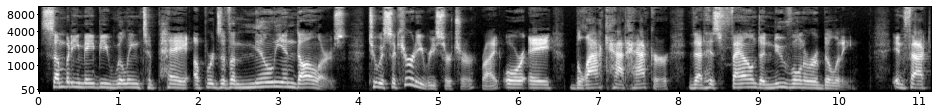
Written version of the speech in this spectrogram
somebody may be willing to pay upwards of a million dollars to a security researcher, right? Or a black hat hacker that has found a new vulnerability. In fact,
